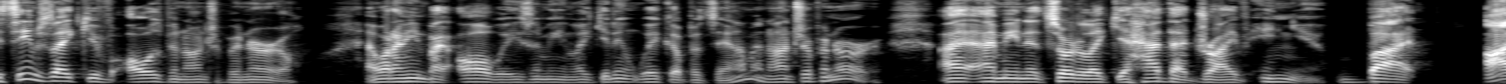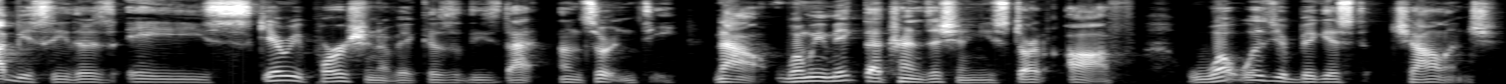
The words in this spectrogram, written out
it seems like you've always been entrepreneurial. And what I mean by always, I mean like you didn't wake up and say, I'm an entrepreneur. I, I mean, it's sort of like you had that drive in you. But obviously, there's a scary portion of it because of these that uncertainty. Now, when we make that transition, you start off what was your biggest challenge?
